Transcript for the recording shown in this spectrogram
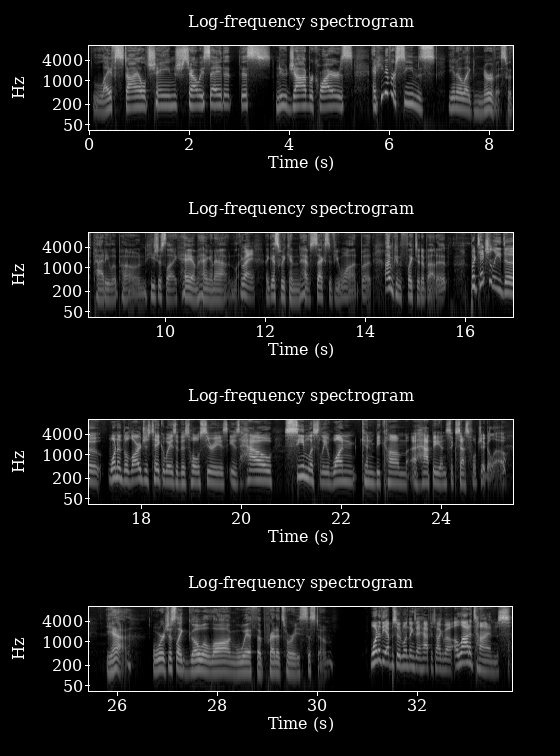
lifestyle change, shall we say, that this new job requires. And he never seems, you know, like nervous with Patti LuPone. He's just like, hey, I'm hanging out. And like, Right. I guess we can have sex if you want, but I'm conflicted about it. Potentially the one of the largest takeaways of this whole series is how seamlessly one can become a happy and successful gigolo. Yeah. Or just like go along with a predatory system. One of the episode one things I have to talk about, a lot of times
